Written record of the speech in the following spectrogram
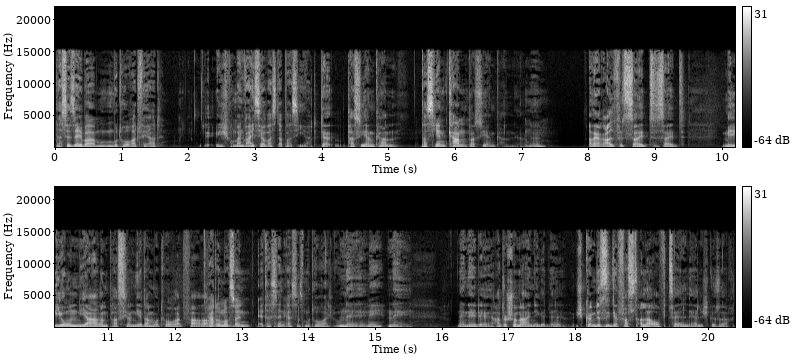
dass er selber Motorrad fährt. Ich, Man weiß ja, was da passiert. der passieren kann. Passieren kann. Passieren kann, ja. Ne? Aber Ralf ist seit, seit Millionen Jahren passionierter Motorradfahrer. Hat auch noch sein, äh, das ist sein erstes Motorrad. glaub ich. Nee. Nee? Nee. Nee, nee, der hatte schon einige. Der, ich könnte sie dir fast alle aufzählen, ehrlich gesagt.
